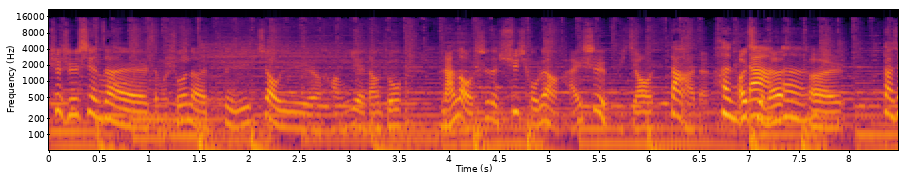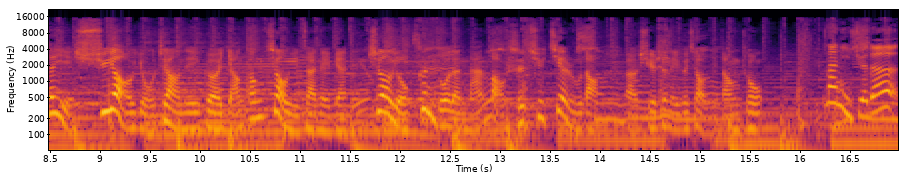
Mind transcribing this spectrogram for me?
确实，现在怎么说呢？对于教育行业当中，男老师的需求量还是比较大的，很而且呢，呃，大家也需要有这样的一个阳刚教育在那边，需要有更多的男老师去介入到呃学生的一个教育当中。那你觉得，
